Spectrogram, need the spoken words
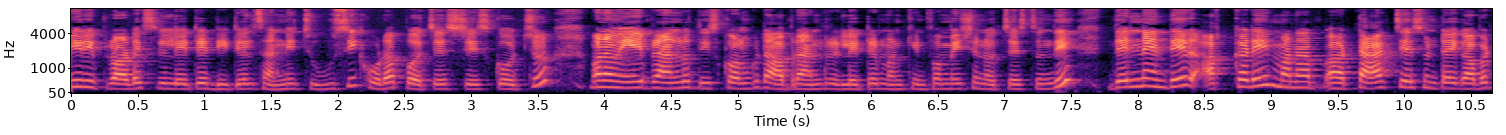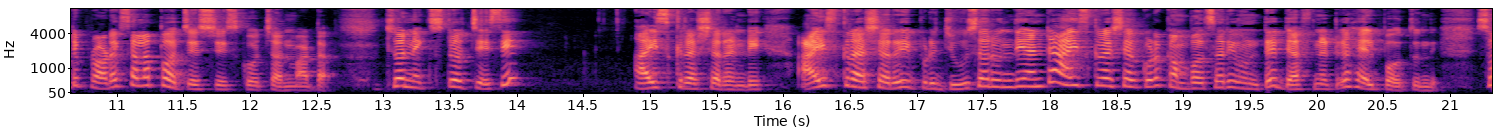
మీరు ఈ ప్రోడక్ట్స్ రిలేటెడ్ డీటెయిల్స్ అన్నీ చూసి కూడా పర్చేస్ చేసుకోవచ్చు. మనం ఏ బ్రాండ్లో తీసుకోవాలనుకుంటే ఆ బ్రాండ్ రిలేటెడ్ మనకి ఇన్ఫర్మేషన్ వచ్చేస్తుంది. దెన్ అండ్ దేర్ అక్కడే మన ట్యాగ్ చేసి ఉంటాయి కాబట్టి ప్రోడక్ట్స్ అలా పర్చేస్ చేసుకోవచ్చు అనమాట సో నెక్స్ట్ వచ్చేసి ఐస్ క్రషర్ అండి. ఐస్ క్రషర్ ఇప్పుడు జ్యూసర్ ఉంది అంటే ఐస్ క్రషర్ కూడా కంపల్సరీ ఉంటే డెఫినెట్గా హెల్ప్ అవుతుంది. సో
